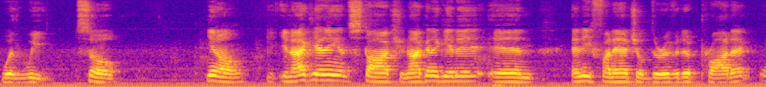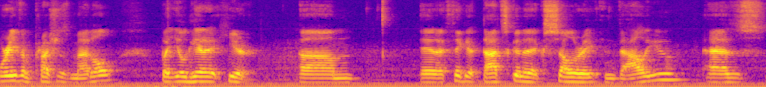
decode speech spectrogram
with wheat. So, you know, you're not getting it in stocks. You're not going to get it in any financial derivative product or even precious metal, but you'll get it here. Um, and I think that that's going to accelerate in value as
